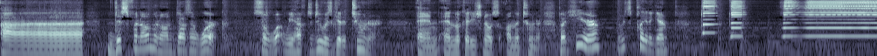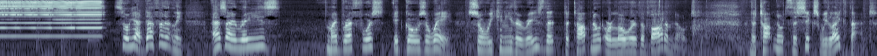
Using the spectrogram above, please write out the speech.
uh, this phenomenon doesn't work. So what we have to do is get a tuner and and look at each note on the tuner. But here, let's play it again. So yeah, definitely, as I raise my breath force, it goes away. So we can either raise the, the top note or lower the bottom note. The top note's the six, we like that.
